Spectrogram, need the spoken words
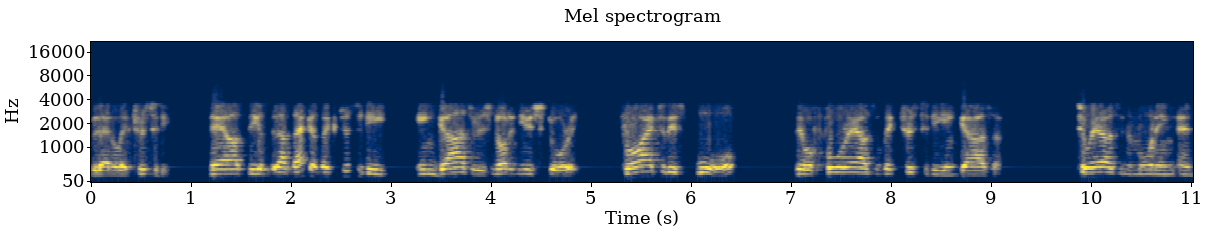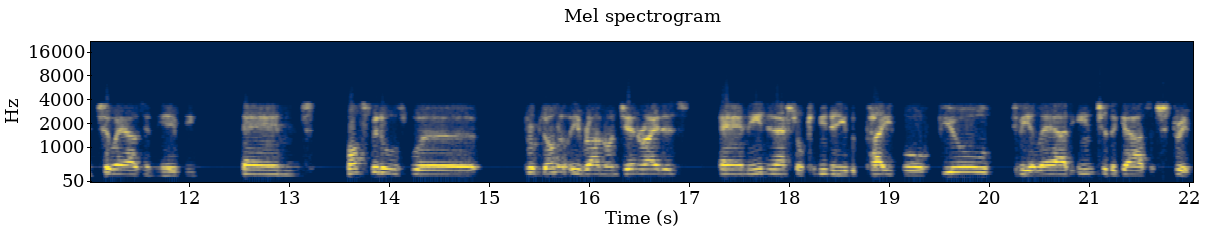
without electricity. Now, the lack of electricity in Gaza is not a new story. Prior to this war, there were four hours of electricity in Gaza, two hours in the morning and two hours in the evening. And hospitals were predominantly run on generators and the international community would pay for fuel to be allowed into the Gaza Strip.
